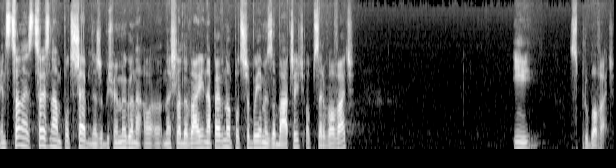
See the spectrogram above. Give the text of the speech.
Więc co, co jest nam potrzebne, żebyśmy my Go na, o, naśladowali? Na pewno potrzebujemy zobaczyć, obserwować i spróbować,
